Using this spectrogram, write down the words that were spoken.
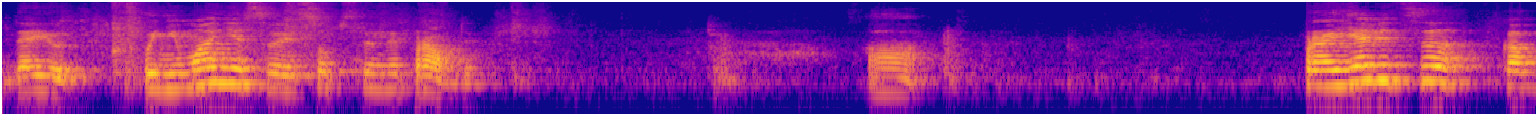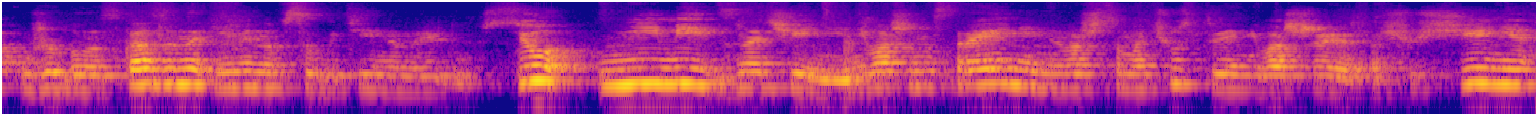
дает понимание своей собственной правды. А проявится, как уже было сказано, именно в событийном ряду. Все не имеет значения, ни ваше настроение, ни ваше самочувствие, ни ваши ощущения,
